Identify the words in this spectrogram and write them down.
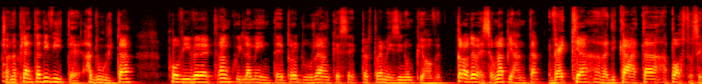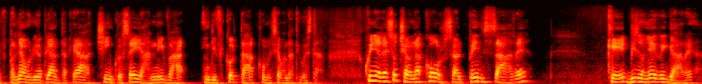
Cioè una pianta di vite adulta può vivere tranquillamente e produrre anche se per tre mesi non piove. Però deve essere una pianta vecchia, radicata, a posto. Se parliamo di una pianta che ha 5-6 anni va in difficoltà come siamo andati quest'anno. Quindi adesso c'è una corsa al pensare che bisogna irrigare.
